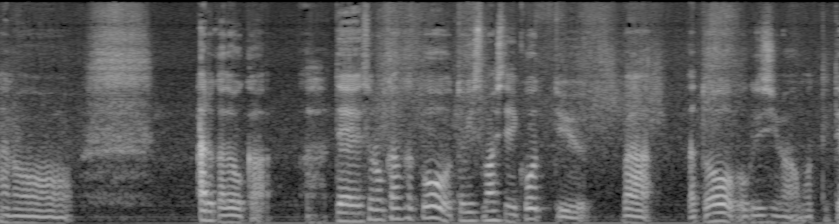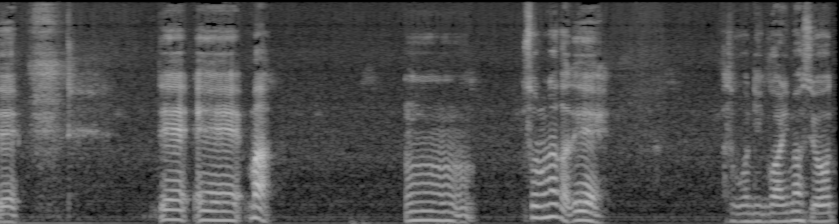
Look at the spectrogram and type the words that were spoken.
あのあるかどうか。でその感覚を研ぎ澄ましていこうっていう場だと僕自身は思ってて。で、えー、まあうんその中であそこにリンゴありますよ。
